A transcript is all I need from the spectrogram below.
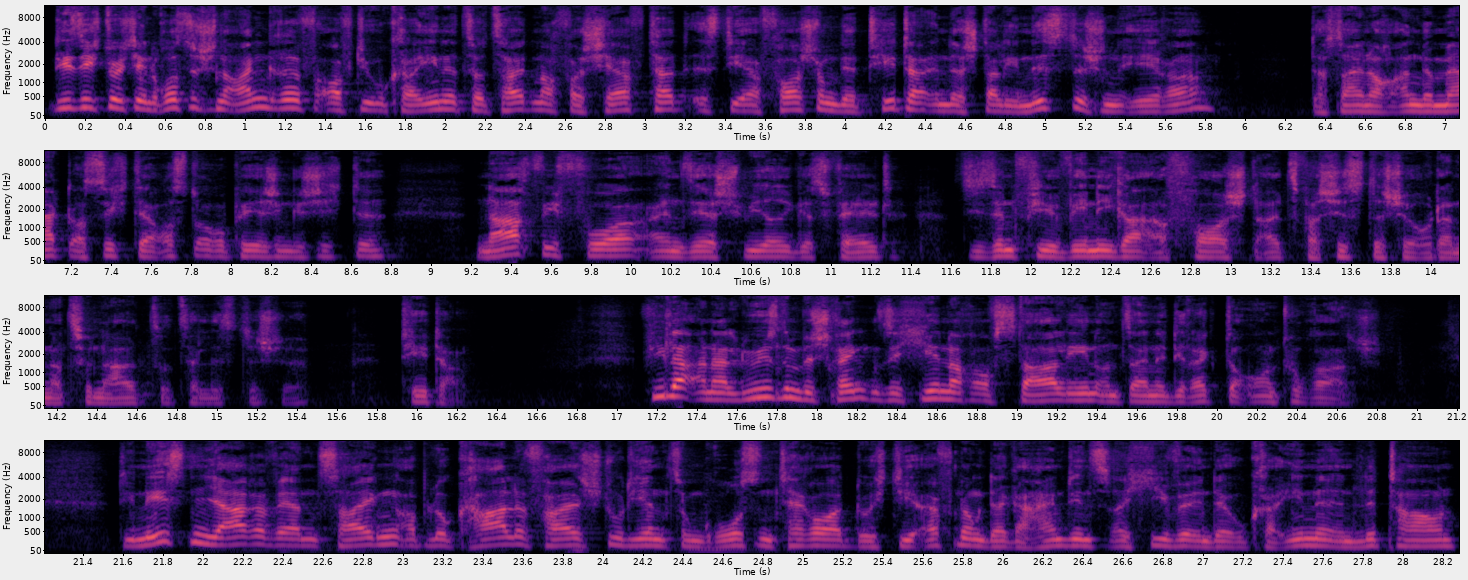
die sich durch den russischen Angriff auf die Ukraine zurzeit noch verschärft hat, ist die Erforschung der Täter in der stalinistischen Ära, das sei noch angemerkt aus Sicht der osteuropäischen Geschichte, nach wie vor ein sehr schwieriges Feld. Sie sind viel weniger erforscht als faschistische oder nationalsozialistische Täter. Viele Analysen beschränken sich hier noch auf Stalin und seine direkte Entourage. Die nächsten Jahre werden zeigen, ob lokale Fallstudien zum großen Terror durch die Öffnung der Geheimdienstarchive in der Ukraine, in Litauen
